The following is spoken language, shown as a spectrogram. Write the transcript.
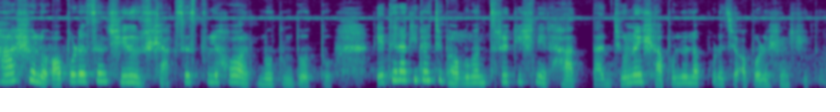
ফাঁস হলো অপারেশন সিঁদুর সাকসেসফুল হওয়ার নতুন তথ্য এতে নাকি রয়েছে ভগবান শ্রীকৃষ্ণের হাত, তার জন্যই সাফল্য লাভ করেছে অপারেশন সিঁদুর।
